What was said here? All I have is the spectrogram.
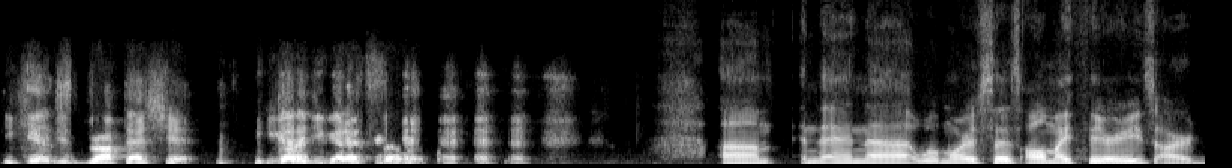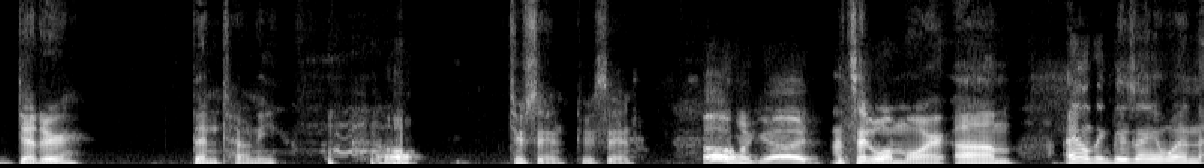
You can't just drop that shit. You gotta you gotta sell it. um, and then uh, Will Morris says all my theories are deader than Tony. Oh, Too soon. Too soon. oh my god. Let's say one more. Um, I don't think there's anyone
